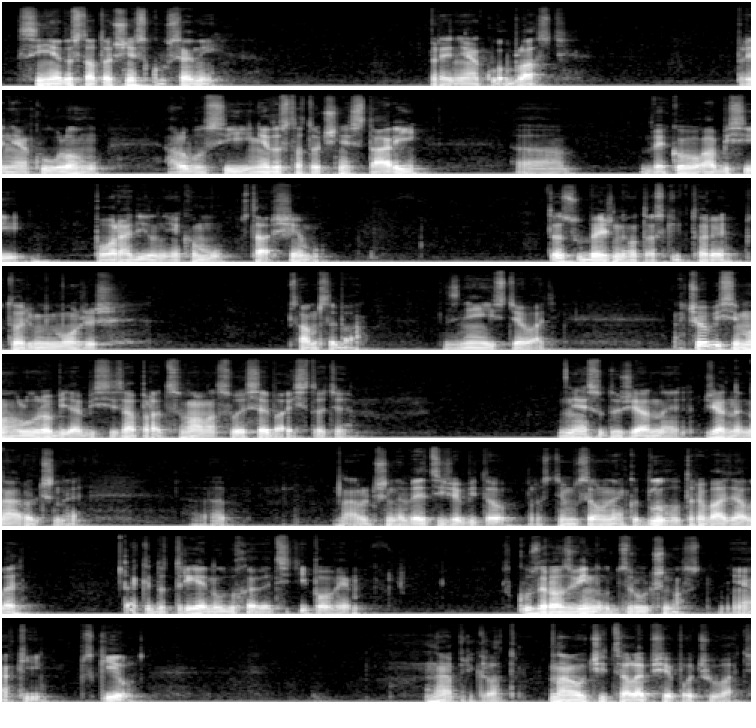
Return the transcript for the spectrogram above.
si nedostatočne skúsený pre nejakú oblasť, pre nejakú úlohu, alebo si nedostatočne starý vekovo, aby si poradil niekomu staršiemu? To sú bežné otázky, ktoré, ktorými môžeš sám seba zneisťovať. A čo by si mohol urobiť, aby si zapracoval na svojej sebaistote? Nie sú to žiadne, žiadne náročné, náročné veci, že by to proste muselo nejako dlho trvať, ale takéto tri jednoduché veci ti poviem. Skús rozvinúť zručnosť, nejaký skill, Napríklad naučiť sa lepšie počúvať.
